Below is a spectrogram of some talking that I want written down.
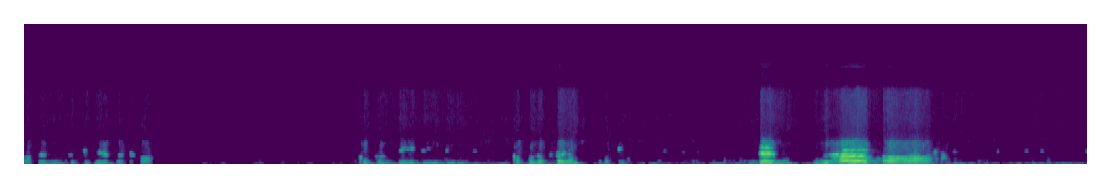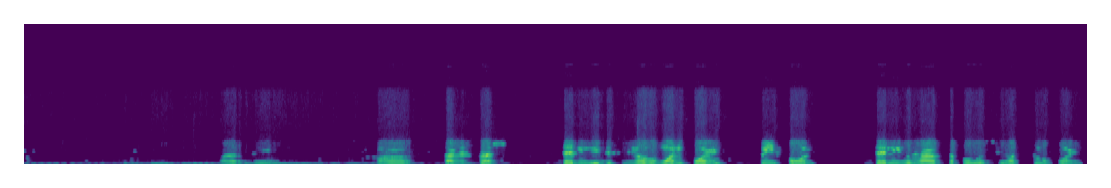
Okay, we have to get that. Huh? Couple D D D couple of times. Okay. Then you have uh, uh, again uh, standard brush. Then this is your one point free fall. Then you have suppose you have two points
